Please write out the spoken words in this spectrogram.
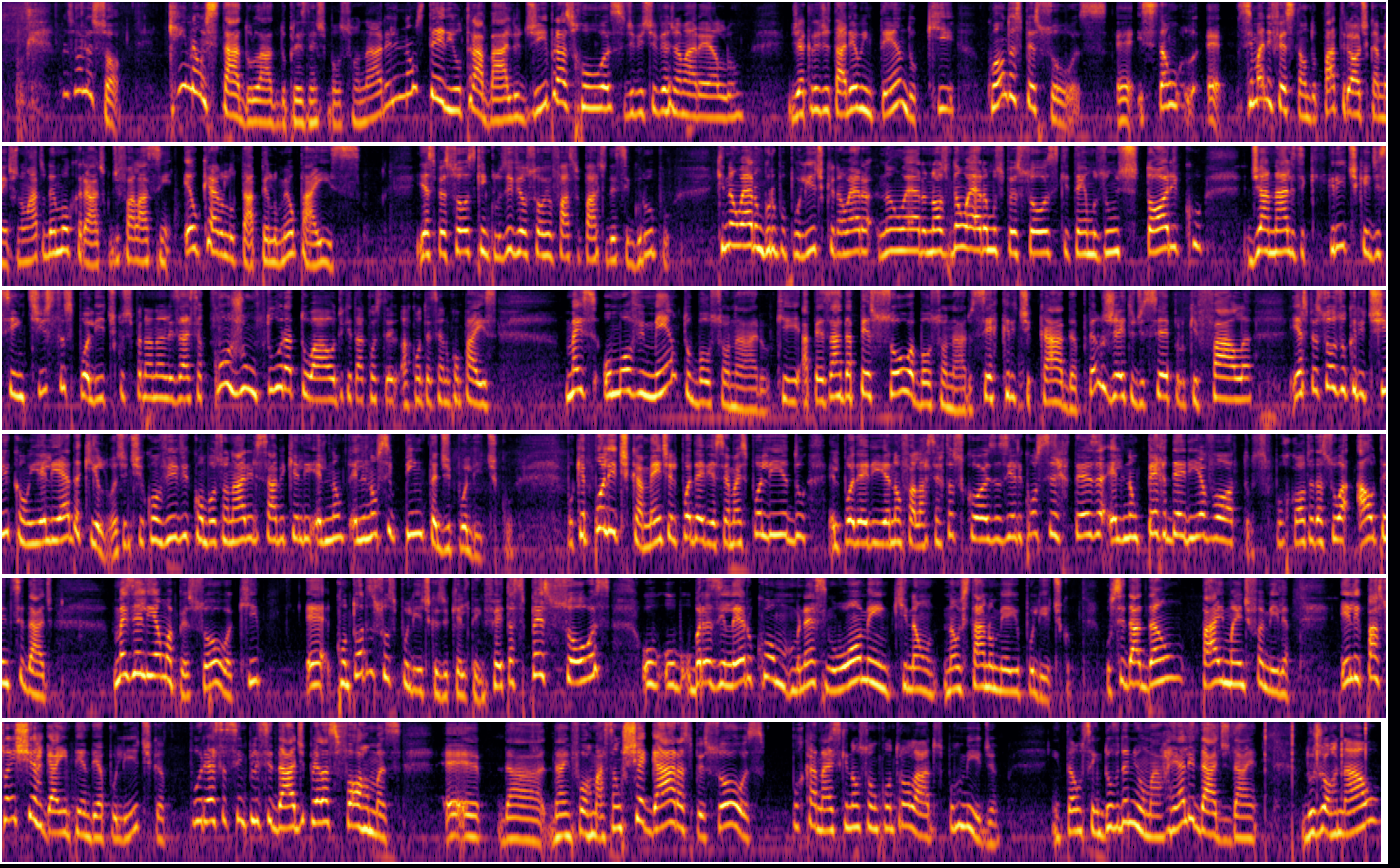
Mas olha só, quem não está do lado do presidente Bolsonaro, ele não teria o trabalho de ir para as ruas, de vestir verde e amarelo, de acreditar. Eu entendo que quando as pessoas é, estão é, se manifestando patrioticamente num ato democrático de falar assim, eu quero lutar pelo meu país, e as pessoas que, inclusive, eu sou, eu faço parte desse grupo, que não era um grupo político, que não era, não era, nós não éramos pessoas que temos um histórico de análise crítica e de cientistas políticos para analisar essa conjuntura atual de que está acontecendo com o país. Mas o movimento Bolsonaro, que apesar da pessoa Bolsonaro ser criticada pelo jeito de ser, pelo que fala, e as pessoas o criticam e ele é daquilo. A gente convive com Bolsonaro e ele sabe que ele, ele, não, ele não se pinta de político. Porque politicamente ele poderia ser mais polido, ele poderia não falar certas coisas e ele com certeza ele não perderia votos por conta da sua autenticidade. Mas ele é uma pessoa que é, com todas as suas políticas e o que ele tem feito, as pessoas, o, o, o, brasileiro como, né, assim, o homem que não, não está no meio político, o cidadão, pai e mãe de família, ele passou a enxergar e entender a política por essa simplicidade, pelas formas é, da, da informação chegar às pessoas por canais que não são controlados por mídia. Então, sem dúvida nenhuma, a realidade da, do jornal,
